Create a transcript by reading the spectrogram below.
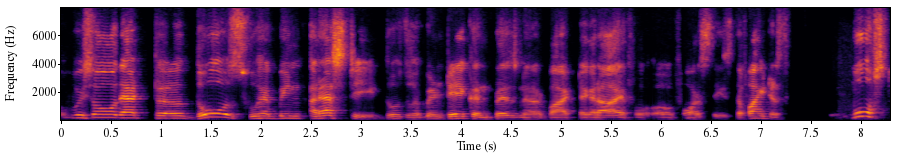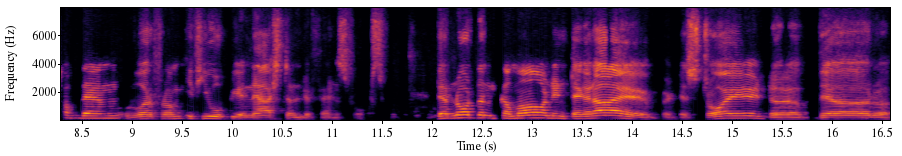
we saw that uh, those who have been arrested, those who have been taken prisoner by Tigray uh, forces, the fighters, most of them were from Ethiopian National Defense Force. Their northern command in Tigray destroyed. Uh, their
